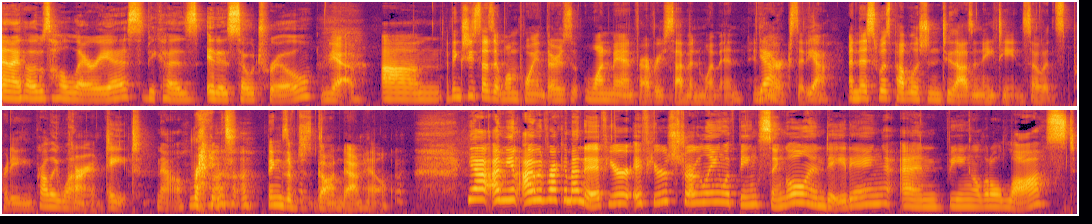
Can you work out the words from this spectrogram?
and I thought it was hilarious because it is so true. Yeah. Um, I think she says at one point there's one man for every seven women in Yeah, New York City. yeah. And this was published in 2018, so it's pretty probably one current. eight now. Right. Things have just gone downhill. Yeah, I mean, I would recommend it if you're if you're struggling with being single and dating and being a little lost.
